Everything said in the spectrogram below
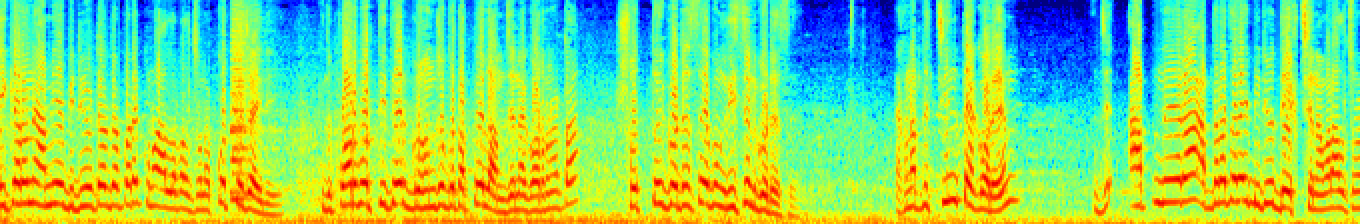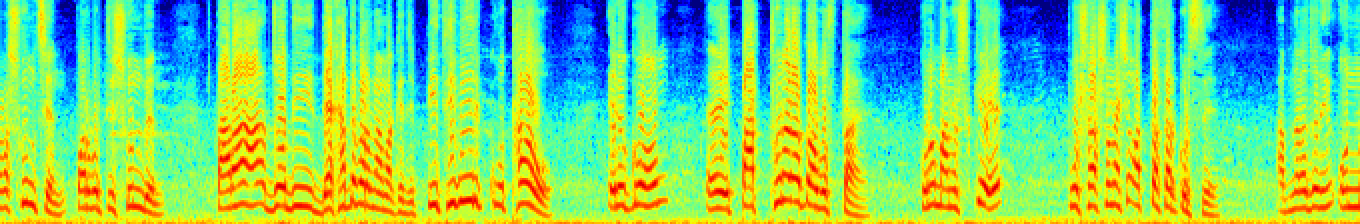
এই কারণে আমি এই ভিডিওটার ব্যাপারে কোনো আলাপ আলোচনা করতে চাইনি কিন্তু পরবর্তীতে গ্রহণযোগ্যতা পেলাম যে না, ঘটনাটা সত্যই ঘটেছে এবং রিসেন্ট ঘটেছে। এখন আপনি চিন্তা করেন যে আপনারা আপনারা যারা এই ভিডিও দেখছেন, আমার আলোচনাটা শুনছেন, পরবর্তী শুনবেন তারা যদি দেখাতে পারেন আমাকে যে পৃথিবীর কোথাও এরকম এই প্রার্থনারত অবস্থায় কোনো মানুষকে প্রশাসন এসে অত্যাচার করছে, আপনারা যদি অন্য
